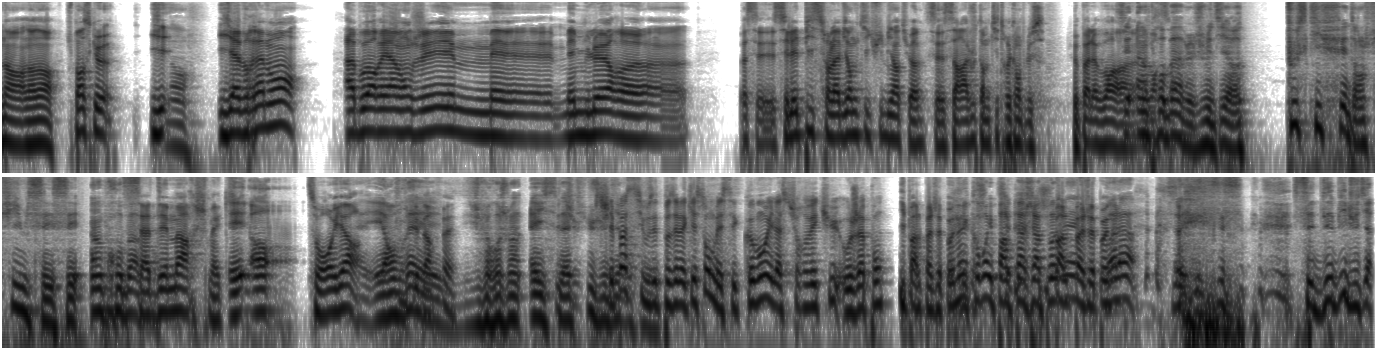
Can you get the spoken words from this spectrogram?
Non, non, non. Je pense que il Non. il y a vraiment à boire et à manger, mais, mais Muller, euh, c'est c'est l'épice sur la viande qui cuit bien, tu vois. Ça rajoute un petit truc en plus. Je peux pas l'avoir. C'est ça. improbable, je veux dire. tout ce qu'il fait dans le film, c'est c'est improbable. Sa démarche, mec. Et en, Son regard. et en vrai, je vais rejoindre Ace là-dessus. Je veux sais pas si vous êtes posé la question, mais c'est comment il a survécu au Japon? Il parle pas japonais. Mais comment il parle pas japonais? parle pas japonais. Voilà. C'est- débile, je veux dire.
